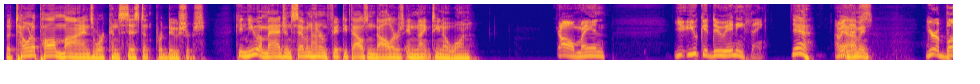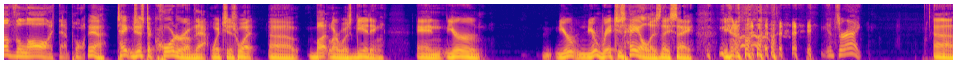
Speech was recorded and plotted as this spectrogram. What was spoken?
the Tonopah mines were consistent producers. Can you imagine $750,000 in 1901? Oh, man. You, you could do anything. Yeah. I mean, yeah, I mean, You're above the law at that point. yeah. Take just a quarter of that, which is what uh, Butler was getting, and you're you're you're rich as hell, as they say. You know. It's right. Uh,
